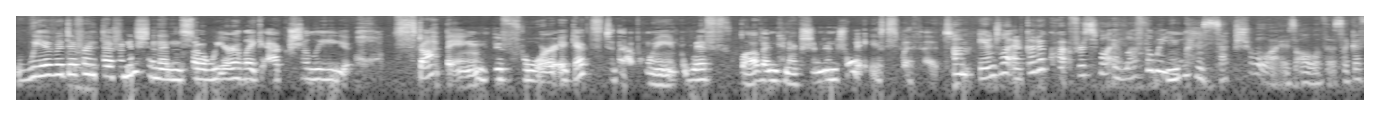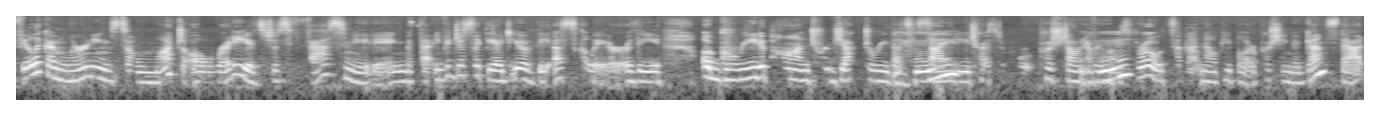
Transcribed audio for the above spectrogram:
We have a different definition and so we are like actually stopping before it gets to that point with love and connection and choice with it Um, Angela, I've got a que- first of all, I love the way you Mm-hmm. conceptualize all of this. Like, I feel like I'm learning so much already. It's just fascinating. But that, even just like the idea of the escalator or the agreed upon trajectory that Mm-hmm. society tries to push down everyone's throats, and that now people are pushing against that.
